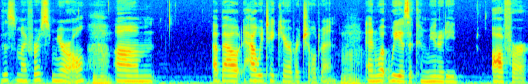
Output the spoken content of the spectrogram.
this is my first mural. Mhm. Um, about how we take care of our children Mm. and what we as a community offer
